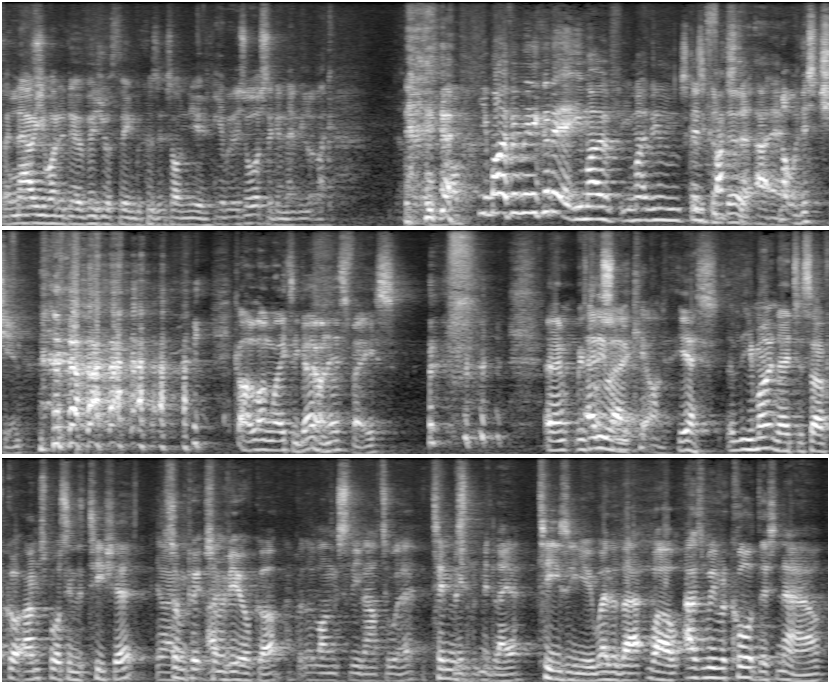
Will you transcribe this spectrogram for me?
But now you want to do a visual thing because it's on you. yeah, but it was also going to make me look like. You might have been really good at it. You might have. You might have even been Because faster at it. Not with this chin. Got a long way to go on his face. um, we've got Anyway, some kit on. yes, you might notice I've got. I'm sporting the T-shirt. Yeah, some pe- some I- of you have got. I've got the long sleeve outerwear. Tim's- mid, mid layer. teasing you whether that well as we record this now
